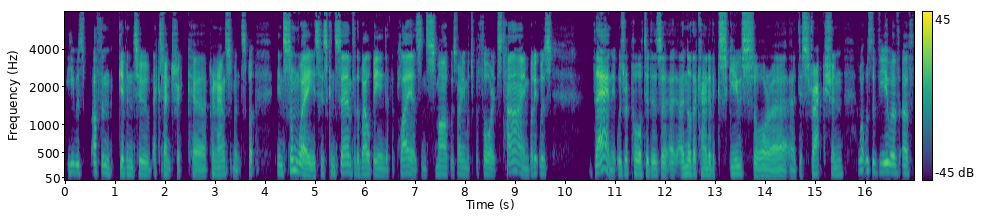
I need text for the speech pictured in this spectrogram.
he was often given to eccentric uh, pronouncements, but in some ways, his concern for the well-being of the players and smog was very much before its time. But it was then it was reported as a, a, another kind of excuse or a, a, distraction. What was the view of, of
